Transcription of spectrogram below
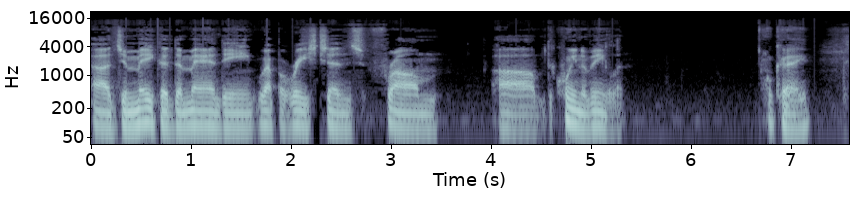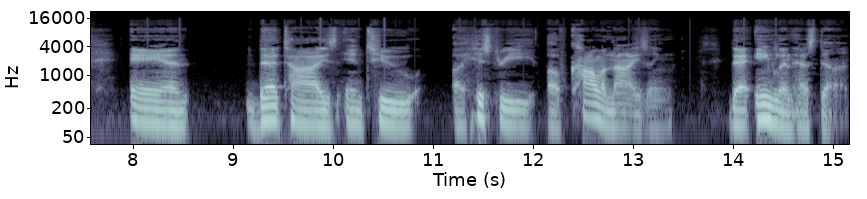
uh, Jamaica demanding reparations from um, the Queen of England. Okay. And that ties into a history of colonizing that England has done.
